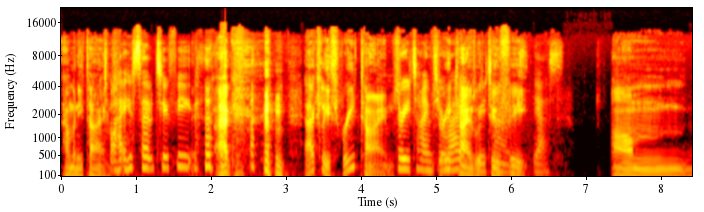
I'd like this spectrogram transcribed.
How many times? twice. I have two feet. Actually, three times. Three times. You're Three right, times with three two times. feet. Yes. Um,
